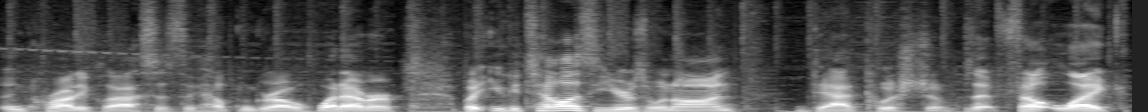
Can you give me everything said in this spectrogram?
in karate classes to help them grow, whatever. But you could tell as the years went on, dad pushed him. It felt like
